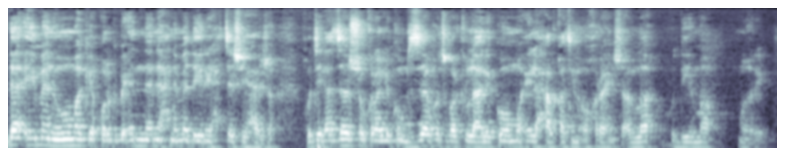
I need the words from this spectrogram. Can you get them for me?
دائما هما كيقول لك باننا حنا ما دايرين حتى شي حاجة. خوتي العزاز شكرا لكم بزاف وتبارك الله عليكم وإلى حلقة أخرى إن شاء الله وديما مغرب.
